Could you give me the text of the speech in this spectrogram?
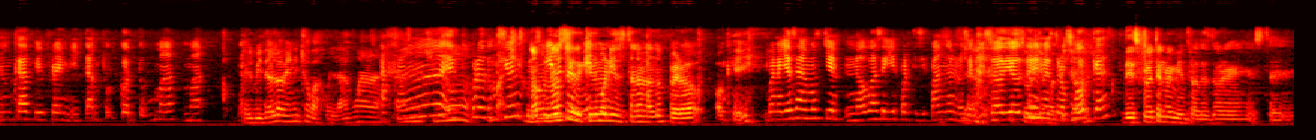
Nunca fui Freud ni tampoco tu mamá. El video lo habían hecho bajo el agua. Ajá, en producción. No, Mil no sé de qué demonios están hablando, pero ok. Bueno, ya sabemos quién no va a seguir participando en los Ya. episodios de nuestro episodio. podcast. Disfrútenme mientras les dure este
